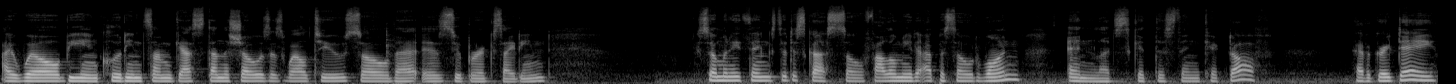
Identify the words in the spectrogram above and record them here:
I will be including some guests on the shows as well too, so that is super exciting. So many things to discuss, so follow me to episode 1 and let's get this thing kicked off. Have a great day.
